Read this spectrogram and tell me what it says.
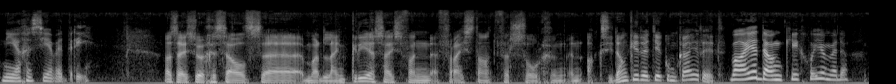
973 As hy so gesels uh, Madeleine Kreeus huis van Vrystaat Versorging in aksie. Dankie dat jy kom kuier het. Baie dankie. Goeiemiddag.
